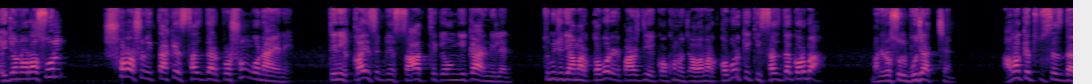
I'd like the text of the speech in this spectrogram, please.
এই জন্য রসুল সরাসরি তাকে সাজদার প্রসঙ্গ না এনে তিনি কাইস ইবনে সাদ থেকে অঙ্গীকার নিলেন। তুমি যদি আমার কবরের পাশ দিয়ে কখনো যাও, আমার কবরকে কি সাজদা করবা? মানে রসুল বুঝাচ্ছেন, আমাকে তো সেজদা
